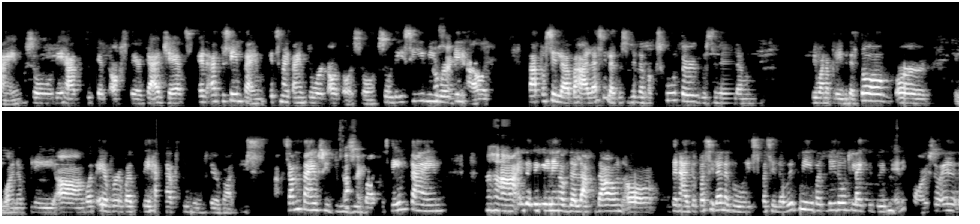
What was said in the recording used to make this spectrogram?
time. So they have to get off their gadgets, and at the same time, it's my time to work out also. So they see me okay. working out. Tapos sila, bahala sila. Gusto nila mag-scooter, gusto nilang they want to play with the dog or they want to play uh, whatever, but they have to move their bodies. Sometimes we do okay. Zumba at the same time. Uh-huh. Uh, in the beginning of the lockdown, or ganado pa sila, nag-weights pa sila with me, but they don't like to do it anymore. So I,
